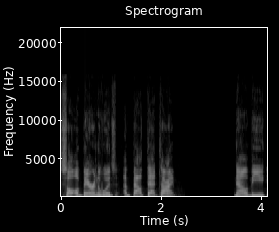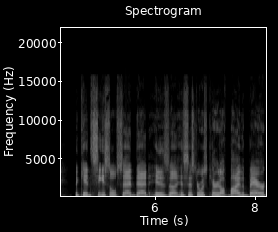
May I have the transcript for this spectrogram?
saw a bear in the woods about that time. Now, the the kid Cecil said that his uh, his sister was carried off by the bear,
